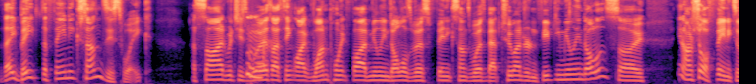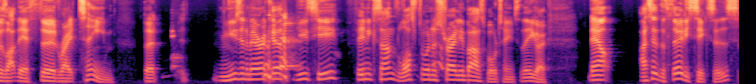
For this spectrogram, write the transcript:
They beat the Phoenix Suns this week. A side which is hmm. worth, I think, like $1.5 million versus Phoenix Suns worth about $250 million. So, you know, I'm sure Phoenix was like their third rate team. But news in America, news here Phoenix Suns lost to an Australian basketball team. So there you go. Now, I said the 36ers.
